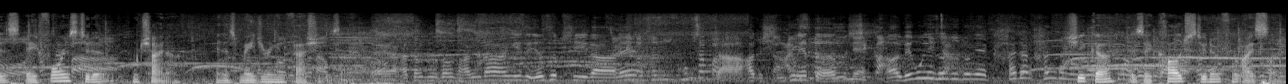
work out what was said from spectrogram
is a foreign student from China and is majoring in fashion design. 네, 하성준 선수 상당히 그 연습 시간에 자 아주 신중했던 아, 외국인 선수 중에 가장 한국 Shika is a college student from Iceland,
